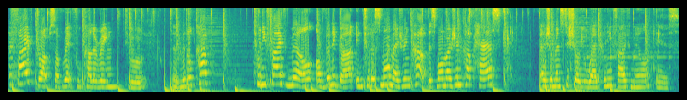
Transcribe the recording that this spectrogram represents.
Add 5 drops of red food coloring to the middle cup. 25 ml of vinegar into the small measuring cup. The small measuring cup has measurements to show you where 25 ml is.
